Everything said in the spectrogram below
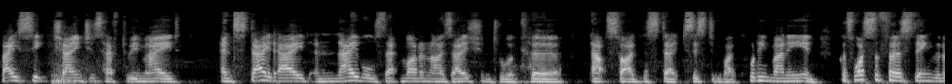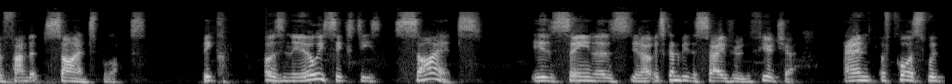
basic changes have to be made, and state aid enables that modernisation to occur outside the state system by putting money in. Because what's the first thing that are funded? Science blocks. Because in the early 60s, science is seen as, you know, it's going to be the savior of the future. And of course, with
